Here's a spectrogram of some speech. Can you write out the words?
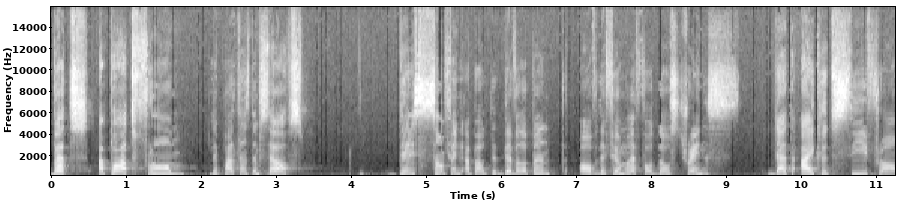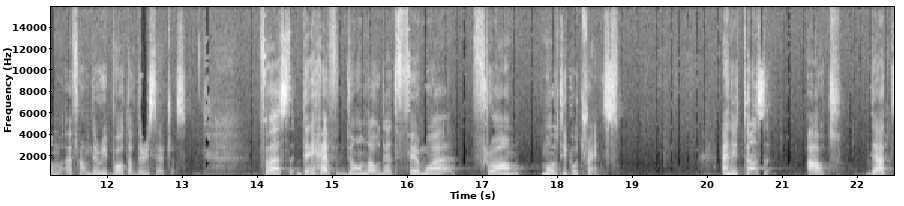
But apart from the patents themselves, there is something about the development of the firmware for those trains that I could see from, uh, from the report of the researchers. First, they have downloaded firmware from multiple trains. And it turns out that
